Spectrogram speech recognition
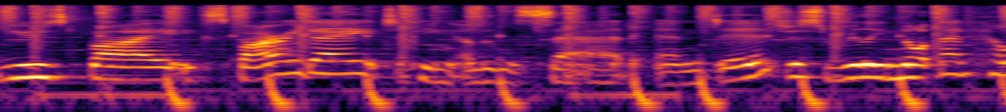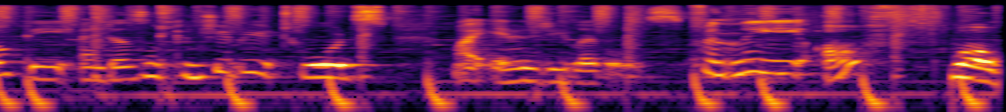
used by expiry date, looking a little sad and dead, just really not that healthy and doesn't contribute towards my energy levels. Definitely off. Whoa,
